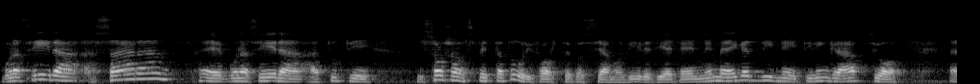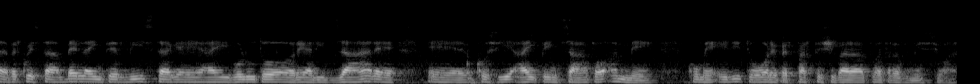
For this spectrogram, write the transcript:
Buonasera Sara e buonasera a tutti i social spettatori, forse possiamo dire, di ETN Magazine e ti ringrazio eh, per questa bella intervista che hai voluto realizzare, eh, così hai pensato a me come editore per partecipare alla tua trasmissione.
